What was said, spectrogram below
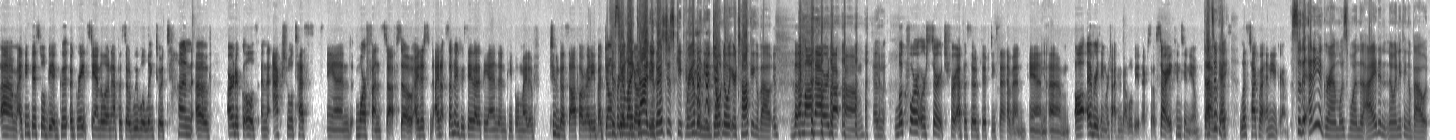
um, I think this will be a good, a great standalone episode. We will link to a ton of articles and the actual tests and more fun stuff. So I just, I don't. Sometimes we say that at the end, and people might have tuned us off already. But don't because forget they're like god to, you guys just keep rambling you don't know what you're talking about it's themomhour.com and Yeah. look for or search for episode 57 and um, all everything we're talking about will be there so sorry continue That's Um, okay. let's, let's talk about enneagram So the Enneagram was one that I didn't know anything about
